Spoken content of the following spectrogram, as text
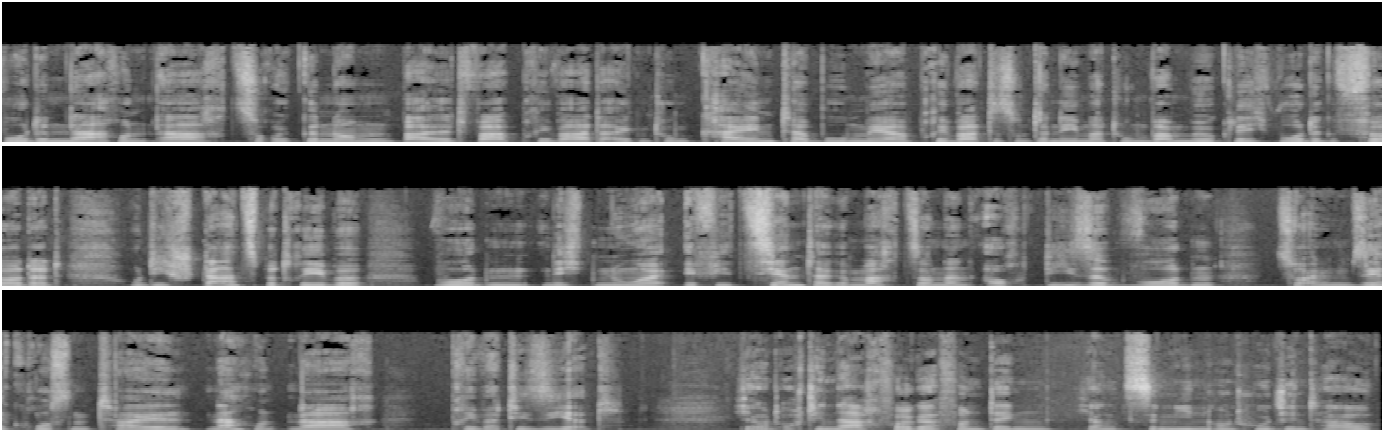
wurde nach und nach zurückgenommen. Bald war Privateigentum kein Tabu mehr, privates Unternehmertum war möglich, wurde gefördert und die Staatsbetriebe wurden nicht nur effizienter gemacht, sondern auch diese wurden zu einem sehr großen Teil nach und nach privatisiert. Ja, und auch die Nachfolger von Deng, Yang Zemin und Hu Jintao,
